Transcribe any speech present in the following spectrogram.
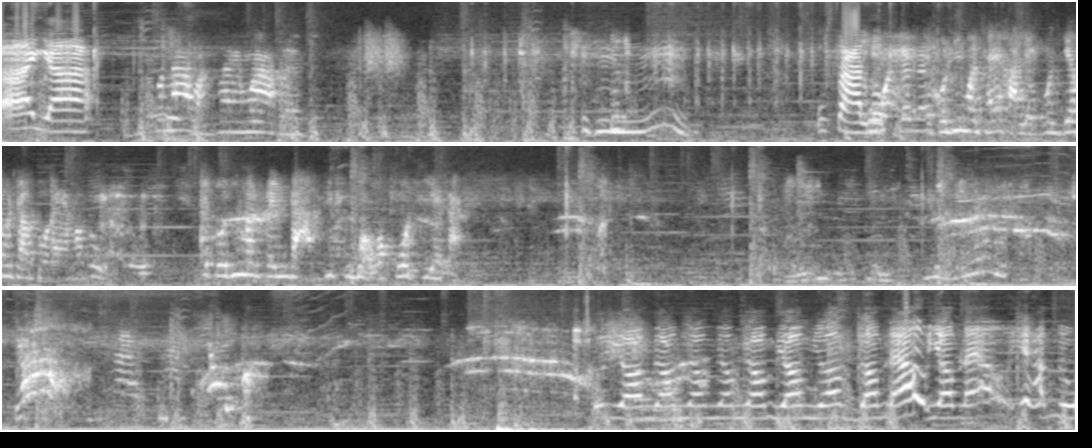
อ้ายอยาว่าหน้าหมันไส้มากเลยอื้อหืออุตส่าห์หลบแล้วนะไอคนที่มันใช้ขาเหล็กเมันเกี้ยมันจะเอาตัวแรงมาสู้กูไอตัวที่มันเป็นดาบที่กูบอกว่าโคตรเทียนอะโอ้ยยอมยอมยอมยอมยอมยอมยอมยอมแล้ว ยอมแล้วอย่าทำหนู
